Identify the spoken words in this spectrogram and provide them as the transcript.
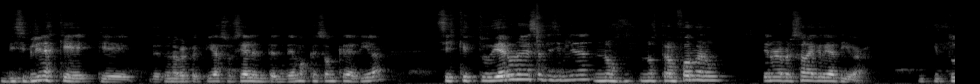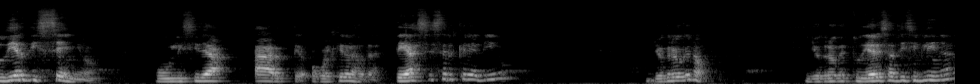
disciplinas que, desde una perspectiva social entendemos que son creativas, si es que estudiar una de esas disciplinas nos, nos transforma en, un- en una persona creativa. Estudiar diseño, publicidad, arte o cualquiera de las otras, ¿te hace ser creativo? Yo creo que no. Yo creo que estudiar esas disciplinas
